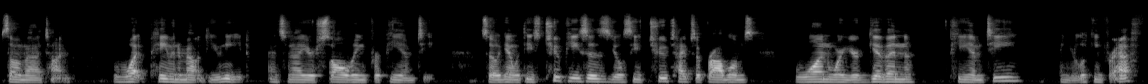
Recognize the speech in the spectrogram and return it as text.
some amount of time. What payment amount do you need? And so now you're solving for PMT. So again, with these two pieces, you'll see two types of problems. One where you're given PMT and you're looking for F.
